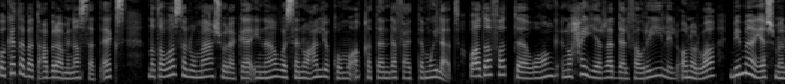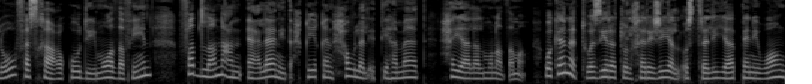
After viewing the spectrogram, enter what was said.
وكتبت عبر منصة إكس نتواصل مع شركائنا وسنعلق مؤقتا دفع التمويلات وأضافت وونغ نحيي الرد الفوري للأونروا بما يشمل فسخ عقود موظفين فضلا عن إعلان تحقيق حول الاتهامات حيال المنظمة. وكانت وزيرة الخارجية الأسترالية بيني وونغ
